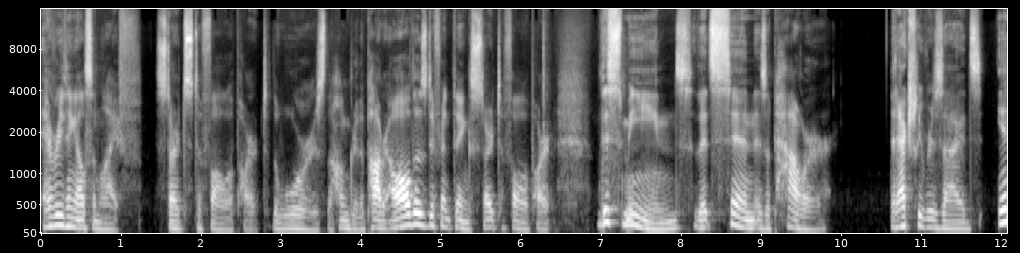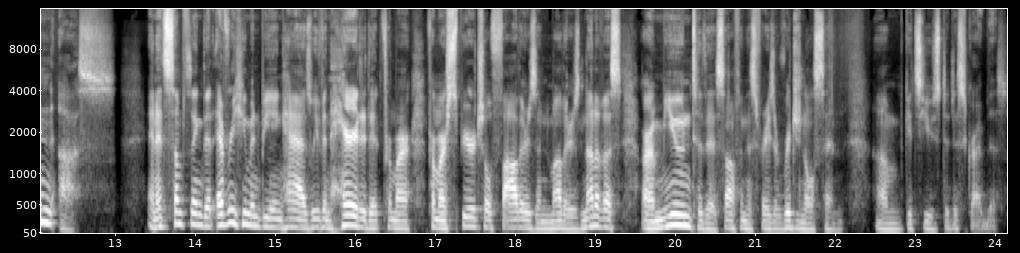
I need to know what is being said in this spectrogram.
everything else in life starts to fall apart. The wars, the hunger, the poverty, all those different things start to fall apart. This means that sin is a power that actually resides in us. And it's something that every human being has. We've inherited it from our, from our spiritual fathers and mothers. None of us are immune to this. Often, this phrase, original sin, um, gets used to describe this.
